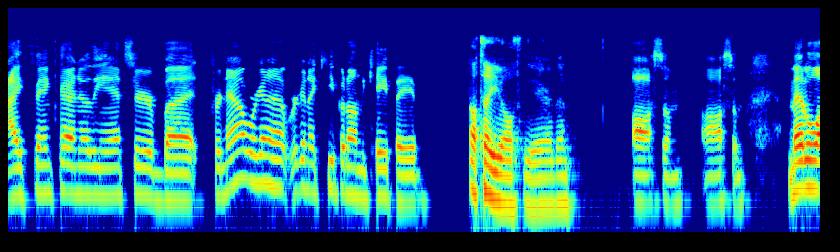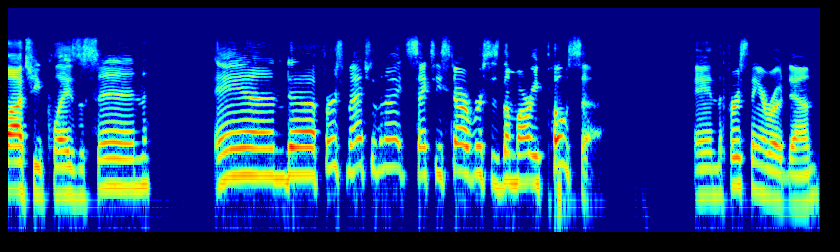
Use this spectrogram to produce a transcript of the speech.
I think I know the answer, but for now we're gonna we're gonna keep it on the kayfabe. I'll tell you off the air then. Awesome, awesome. Metalachi plays us in, and uh, first match of the night: Sexy Star versus the Mariposa. And the first thing I wrote down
